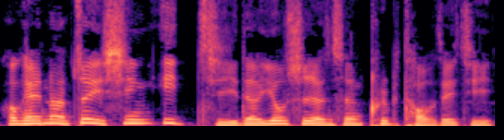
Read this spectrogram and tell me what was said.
OK，那最新一集的优势人生 Crypto 这一集。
